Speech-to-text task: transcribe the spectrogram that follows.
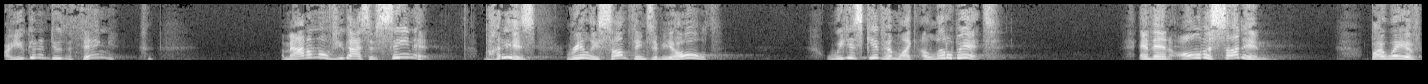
are you going to do the thing? I mean, I don't know if you guys have seen it, but it is really something to behold. We just give him like a little bit. And then all of a sudden, by way of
